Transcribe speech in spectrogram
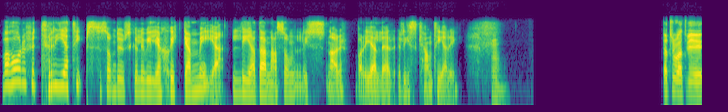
vad har du för tre tips som du skulle vilja skicka med ledarna som lyssnar vad det gäller riskhantering? Mm. Jag tror att vi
